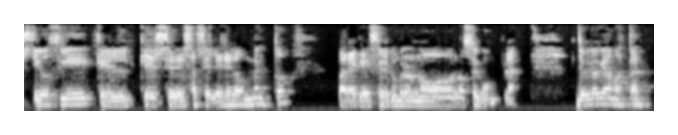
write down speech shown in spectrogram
sí o sí que, que se desacelere el aumento para que ese número no, no se cumpla. Yo creo que vamos a estar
